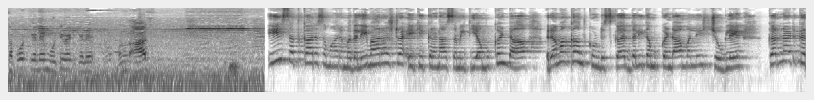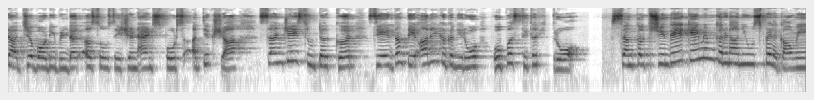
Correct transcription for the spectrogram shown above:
सपोर्ट केले मोटिवेट केले. म्हणून आज ಈ ಸತ್ಕಾರ ಸಮಾರಂಭದಲ್ಲಿ ಮಹಾರಾಷ್ಟ್ರ ಏಕೀಕರಣ ಸಮಿತಿಯ ಮುಖಂಡ ರಮಾಕಾಂತ್ ಕುಂಡಸ್ಕರ್, ದಲಿತ ಮುಖಂಡ ಮಲ್ಲೇಶ್ ಚೋಗ್ಲೆ, ಕರ್ನಾಟಕ ರಾಜ್ಯ body builder association and sports ಅಧ್ಯಕ್ಷ ಸಂಜಯ್ ಸುಂಟರ್ಕರ್ ಸೇರಿದಂತೆ ಅನೇಕ ಗಣ್ಯರು ಉಪಸ್ಥಿತರಿದ್ದರು. Sankalp Shinde KMM Kannada news, Belagavi.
